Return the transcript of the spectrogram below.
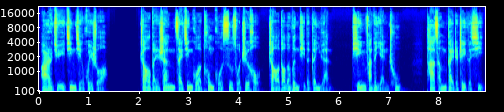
二句金景辉说。赵本山在经过痛苦思索之后，找到了问题的根源：频繁的演出。他曾带着这个戏，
